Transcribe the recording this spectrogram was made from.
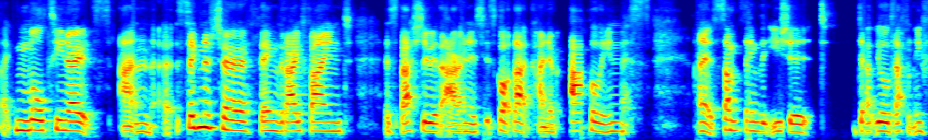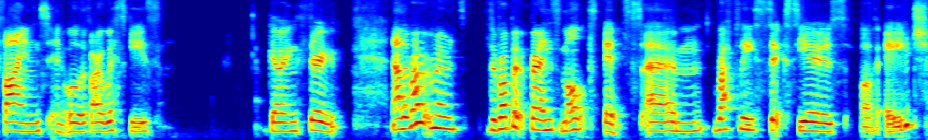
like multi notes and a signature thing that I find, especially with Arran is it's got that kind of appliness, and it's something that you should you'll definitely find in all of our whiskies going through. Now the Robert Burns, the Robert Burns malt, it's um, roughly six years of age,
